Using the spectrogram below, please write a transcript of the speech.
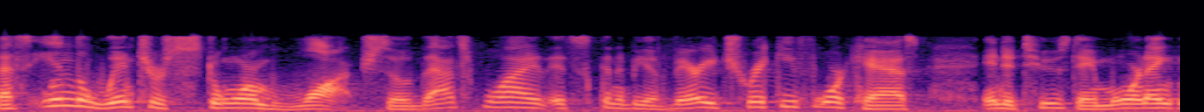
that's in the winter storm watch. So that's why it's going to be a very tricky forecast into Tuesday morning.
